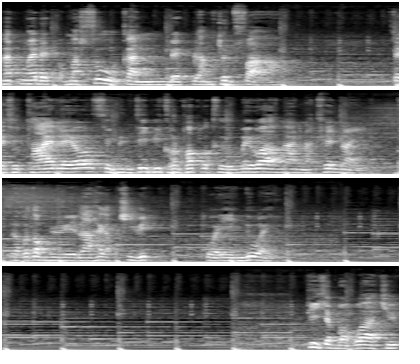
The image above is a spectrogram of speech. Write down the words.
งัดไม้เด็ดออกมาสู้กันแบบหลังชนฝา แต่สุดท้ายแล้วสิ่งหนึ่งที่พี่คนพบก็คือไม่ว่างานหนักแค่ไหนเราก็ต้องมีเวลาให้กับชีวิตตัวเองด้วย พี่จะบอกว่าชีวิต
